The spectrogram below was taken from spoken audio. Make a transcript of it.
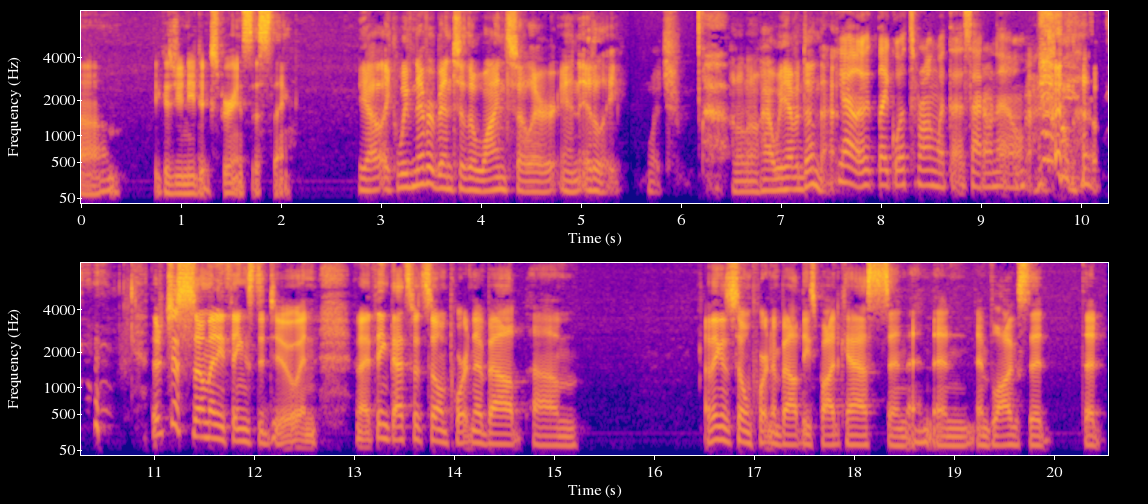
um, because you need to experience this thing. Yeah, like we've never been to the wine cellar in Italy, which I don't know how we haven't done that. Yeah, like what's wrong with us? I don't know. I don't know. there's just so many things to do and and i think that's what's so important about um i think it's so important about these podcasts and and and, and blogs that that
